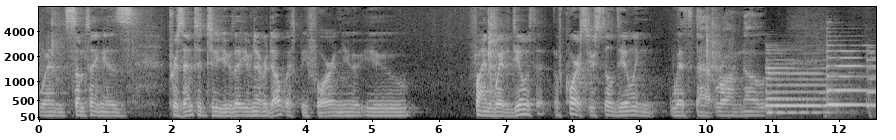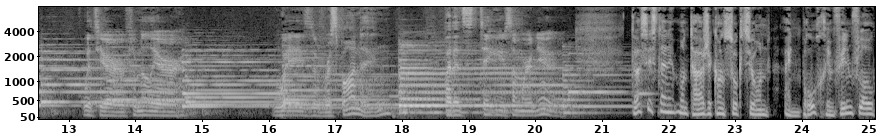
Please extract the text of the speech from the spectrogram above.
when something is presented to you that you've never dealt with before and you you find a way to deal with it. Of course, you're still dealing with that wrong note, with your familiar ways of responding, but it's taking you somewhere new. Das ist eine Montagekonstruktion, ein Bruch im Filmflow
